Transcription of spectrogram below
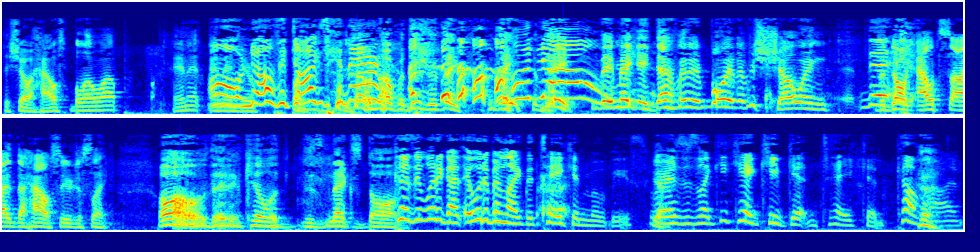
they show a house blow up it. and Oh, no, the dog's in there. No, no, but this is the thing. They, Oh, no. they, they make a definite point of showing the, The- dog outside the house. So you're just like, oh, they didn't kill his next dog. Because it would have got. It would have been like the Taken movies, Yeah. whereas it's like you can't keep getting taken. Come on.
